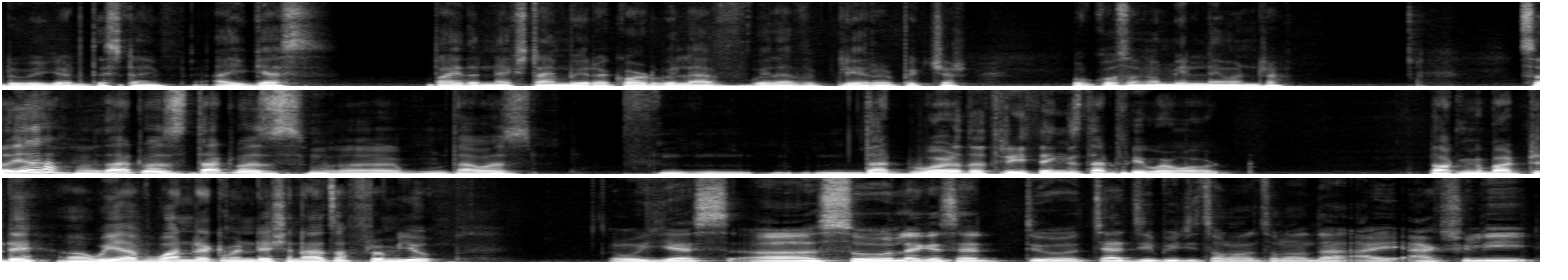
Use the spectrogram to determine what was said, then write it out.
do we get this time. I guess by the next time we record, we'll have we'll have a clearer picture. Hmm. so yeah hmm. that was that was uh, that was that that were the three things that we were talking about today uh, we have one recommendation as of from you Oh yes. Uh, so like I said, to ChatGPT चलाउँदा चलाउँदा I actually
